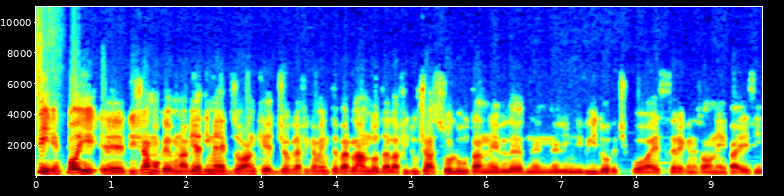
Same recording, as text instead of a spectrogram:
Sì, e poi eh, diciamo che è una via di mezzo anche geograficamente parlando dalla fiducia assoluta nel, nel, nell'individuo che ci può essere, che ne so, nei paesi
